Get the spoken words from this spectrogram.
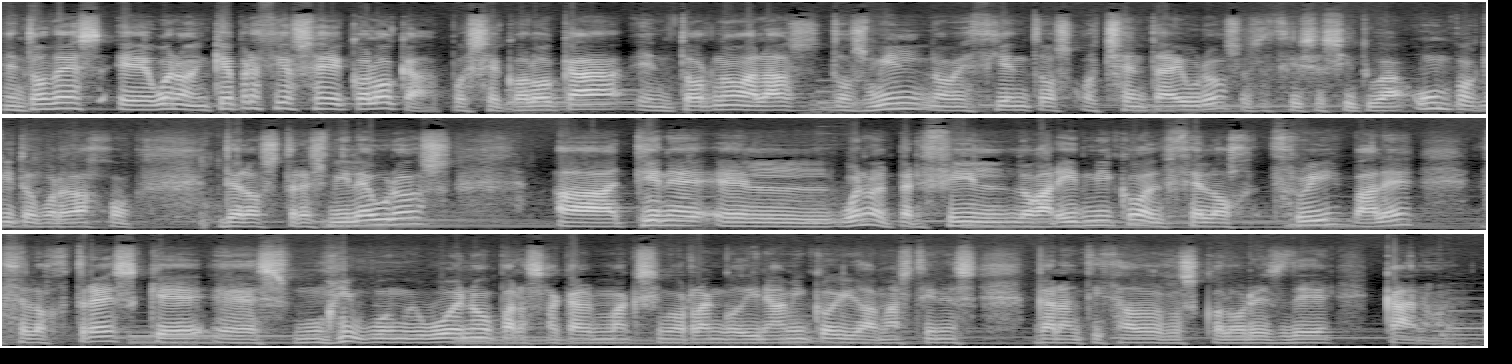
Entonces, eh, bueno, ¿en qué precio se coloca? Pues se coloca en torno a las 2.980 euros, es decir, se sitúa un poquito por debajo de los 3.000 euros. Ah, tiene el, bueno, el perfil logarítmico, el C-Log 3, ¿vale? El C-Log 3 que es muy, muy, muy bueno para sacar el máximo rango dinámico y además tienes garantizados los colores de Canon.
